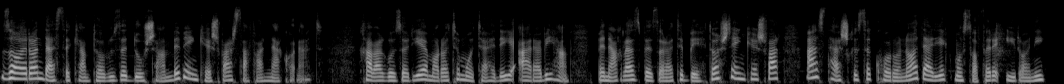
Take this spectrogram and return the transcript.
زائران دست کم تا روز دوشنبه به این کشور سفر نکنند. خبرگزاری امارات متحده عربی هم به نقل از وزارت بهداشت این کشور از تشخیص کرونا در یک مسافر ایرانی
